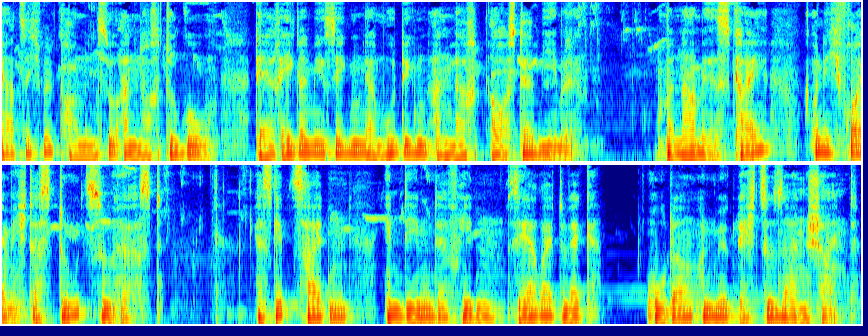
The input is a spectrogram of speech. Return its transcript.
Herzlich willkommen zu Andacht to go, der regelmäßigen, ermutigen Andacht aus der Bibel. Mein Name ist Kai und ich freue mich, dass du zuhörst. Es gibt Zeiten, in denen der Frieden sehr weit weg oder unmöglich zu sein scheint.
